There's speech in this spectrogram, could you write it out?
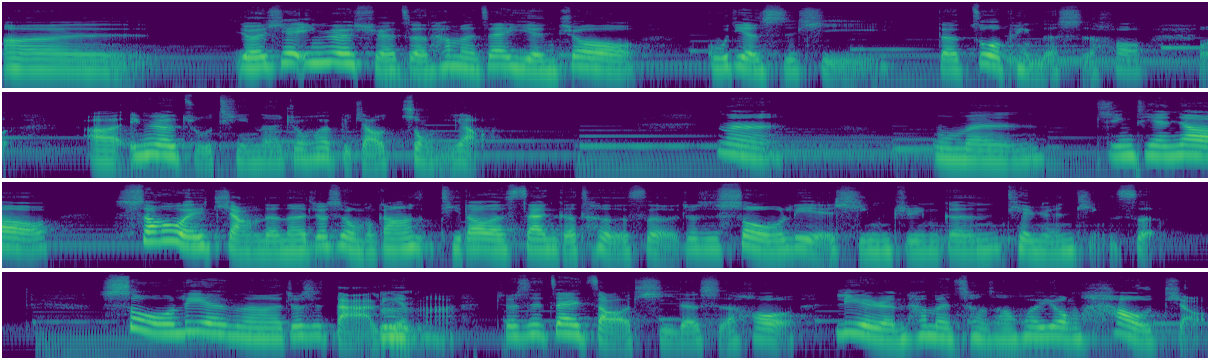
呃，有一些音乐学者他们在研究。古典时期的作品的时候，呃，音乐主题呢就会比较重要。那我们今天要稍微讲的呢，就是我们刚刚提到的三个特色，就是狩猎、行军跟田园景色。狩猎呢，就是打猎嘛，嗯、就是在早期的时候，猎人他们常常会用号角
